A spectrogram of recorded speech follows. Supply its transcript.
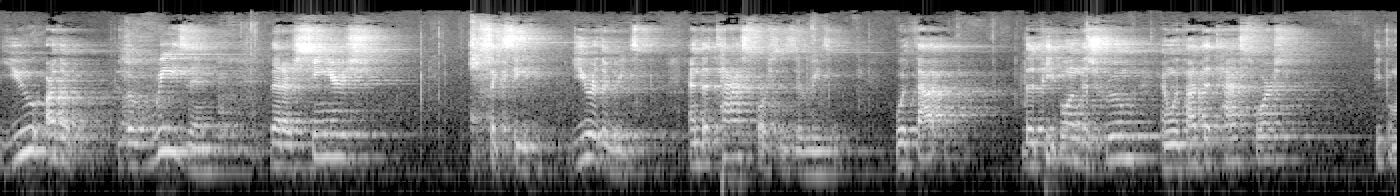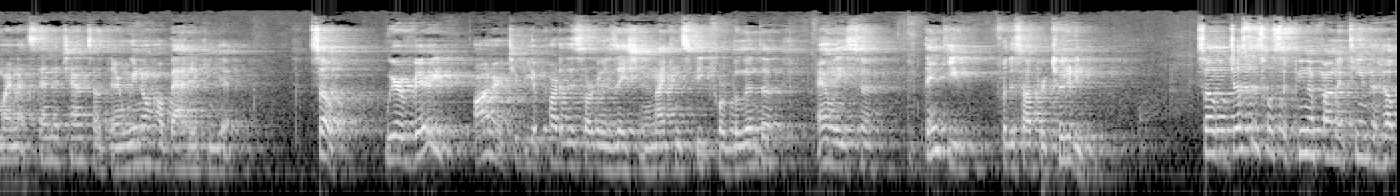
you are the, the reason that our seniors succeed. You're the reason. And the task force is the reason. Without the people in this room and without the task force, people might not stand a chance out there, and we know how bad it can get. So, we are very honored to be a part of this organization, and I can speak for Belinda and Lisa. Thank you for this opportunity. So, just as Josefina found a team to help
